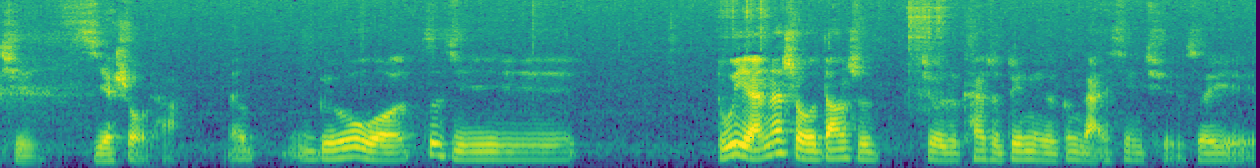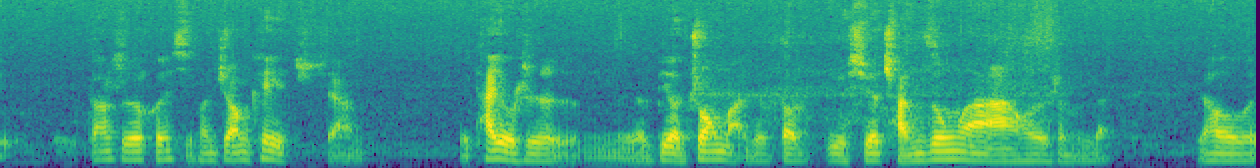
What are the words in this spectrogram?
去接受它。那比如我自己读研的时候，当时就是开始对那个更感兴趣，所以当时很喜欢 John Cage 这样的，他又是比较装嘛，就到有学禅宗啊或者什么的，然后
